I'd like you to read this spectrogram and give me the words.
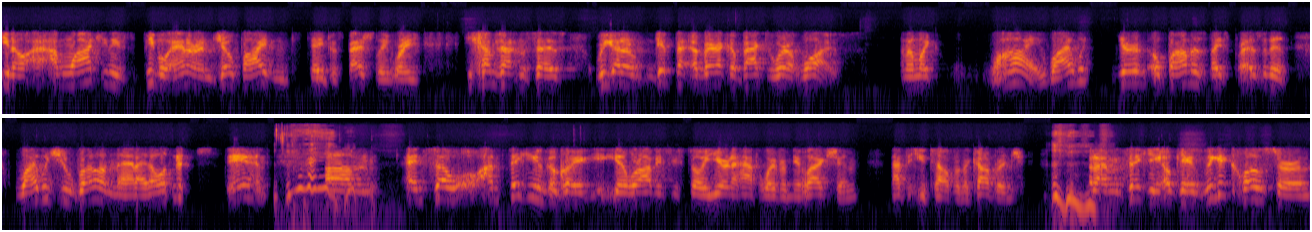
you know, I'm watching these people enter, and Joe Biden tape especially, where he he comes out and says, "We got to get America back to where it was," and I'm like, "Why? Why would you're Obama's vice president? Why would you run on that? I don't understand." Right. Um, and so I'm thinking of okay, you know, we're obviously still a year and a half away from the election. Not that you tell from the coverage, but I'm thinking, okay, as we get closer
